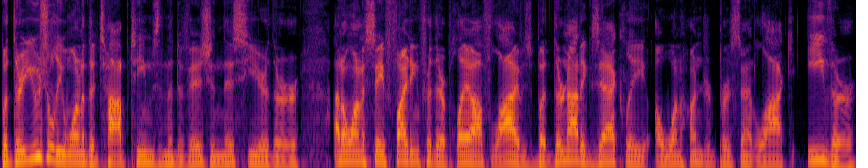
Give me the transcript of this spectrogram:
but they're usually one of the top teams in the division this year. They're I don't want to say fighting for their playoff lives, but they're not exactly a 100% lock either.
